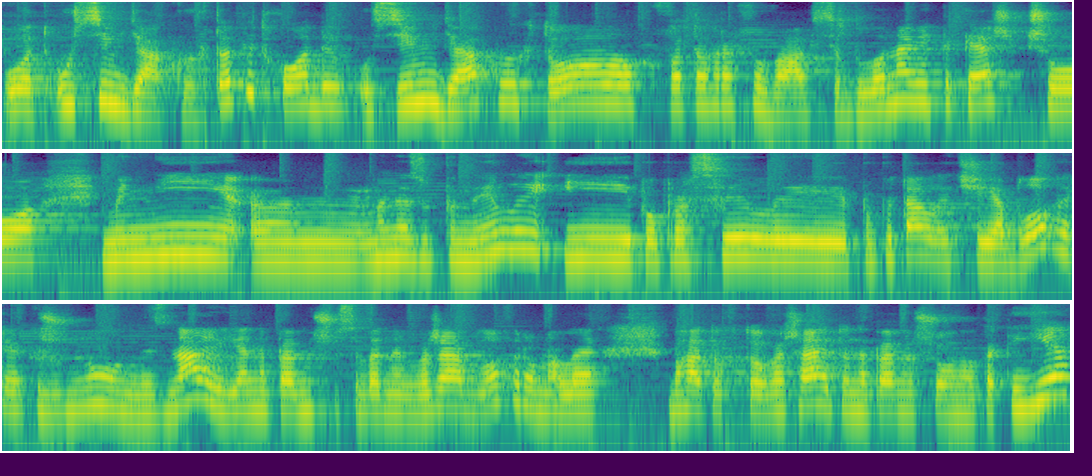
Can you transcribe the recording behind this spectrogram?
От усім дякую, хто підходив, усім дякую, хто фотографувався. Було навіть таке, що мені ем, мене зупинили і попросили, попитали, чи я блогер. Я кажу, ну не знаю. Я напевно, що себе не вважаю блогером, але багато хто вважає, то напевно, що воно так і є.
